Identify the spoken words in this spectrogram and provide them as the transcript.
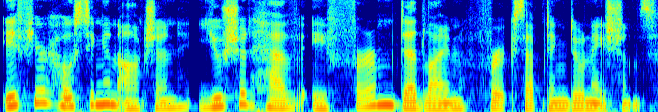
If you're hosting an auction, you should have a firm deadline for accepting donations.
